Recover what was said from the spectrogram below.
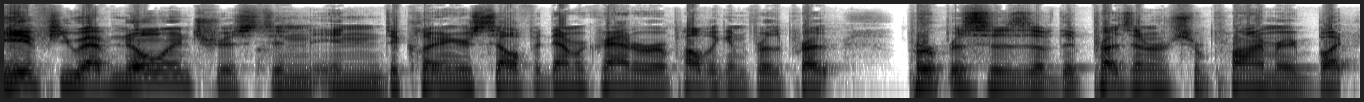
if you have no interest in, in declaring yourself a Democrat or Republican for the pre- purposes of the presidential primary, but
